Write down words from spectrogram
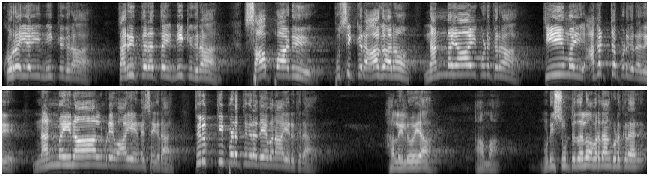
குறையை நீக்குகிறார். தரித்திரத்தை நீக்குகிறார். சாப்பாடு புசிக்கிற ஆகாரம் நன்மையாய் கொடுக்கிறார். தீமை அகற்றப்படுகிறது. நன்மையினால் நம்முடைய வாயை என்ன செய்கிறார்? திருப்திப்படுத்துகிற தேவனாய் இருக்கிறார். ஹalleluya. ஆமா. முடிசூட்டுதலும் அவர் தான் கொடுக்கிறாரு.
